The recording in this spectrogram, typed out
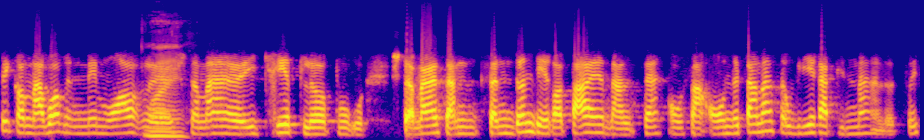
c'est comme avoir une mémoire euh, justement euh, écrite là pour justement ça, ça nous donne des repères dans le temps. On, on a tendance à oublier rapidement là, tu sais.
